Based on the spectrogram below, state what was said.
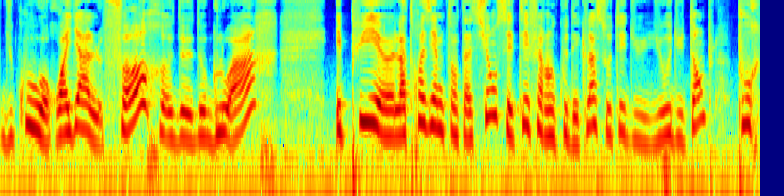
du coup royal fort, de, de gloire. Et puis euh, la troisième tentation, c'était faire un coup d'éclat, sauter du, du, haut du temple pour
